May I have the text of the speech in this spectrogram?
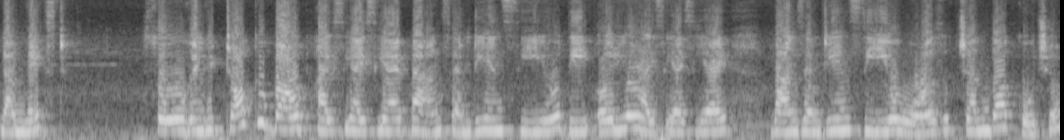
Now next so when we talk about ICICI Bank's MD and CEO, the earlier ICICI Bank's MD and CEO was Chanda Kochhar.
